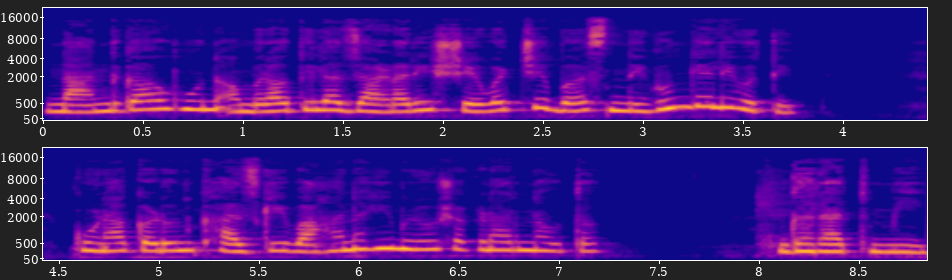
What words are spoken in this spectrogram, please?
नांदगावहून अमरावतीला जाणारी शेवटची बस निघून गेली होती. कुणाकडून खाजगी वाहनही मिळू शकणार नव्हतं. घरात मी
